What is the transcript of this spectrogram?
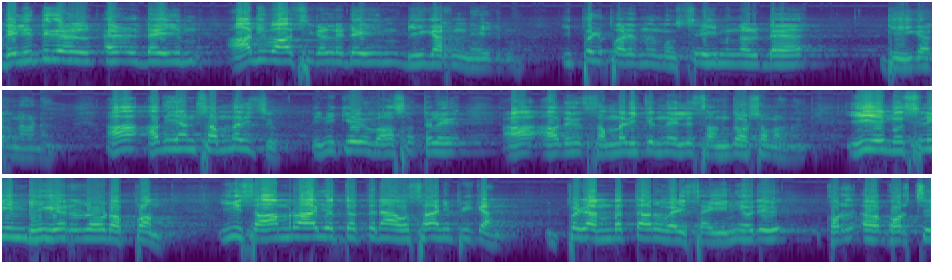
ദലിതുകളുടെയും ആദിവാസികളുടെയും ഭീകരനായിരുന്നു ഇപ്പോഴും പറയുന്നത് മുസ്ലിമുകളുടെ ഭീകരനാണ്. ആ അത് ഞാൻ സമ്മതിച്ചു. എനിക്ക് വാസ്തവത്തിൽ ആ അത് സമ്മതിക്കുന്നതിൽ സന്തോഷമാണ്. ഈ മുസ്ലിം ഭീകരരോടൊപ്പം ഈ സാമ്രാജ്യത്വത്തിനെ അവസാനിപ്പിക്കാൻ ഇപ്പോഴും അമ്പത്താറ് വയസ്സായി. ഇനി ഒരു കുറച്ച്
